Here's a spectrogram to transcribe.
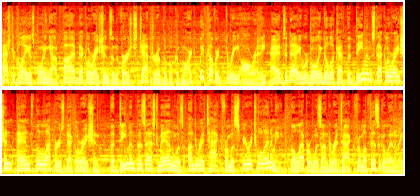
Pastor Clay is pointing out five declarations in the first chapter of the book of Mark. We've covered three already, and today we're going to look at the demon's declaration and the leper's declaration. The demon possessed man was under attack from a spiritual enemy, the leper was under attack from a physical enemy.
